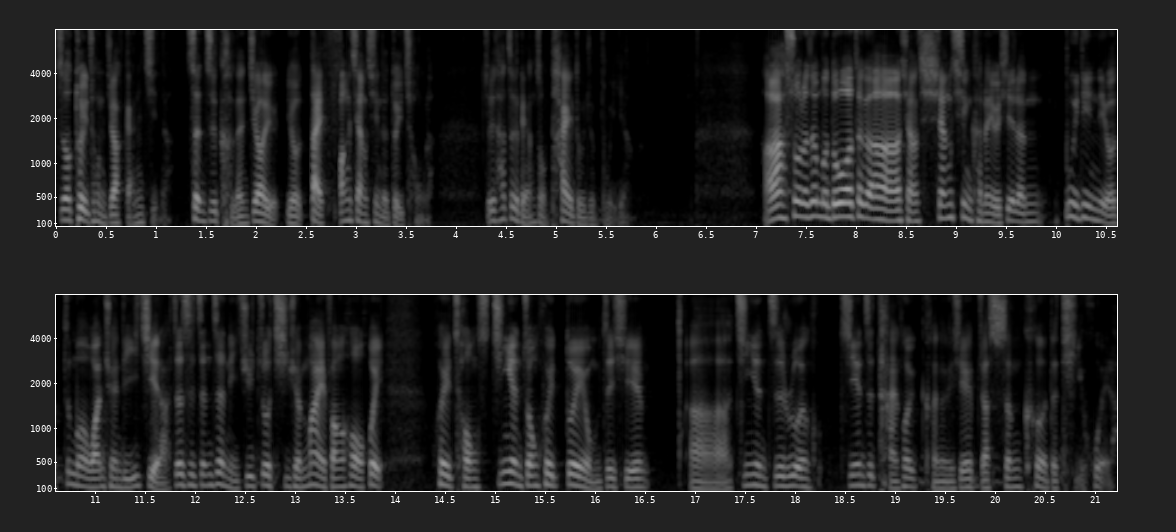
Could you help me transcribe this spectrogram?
之后对冲你就要赶紧的，甚至可能就要有有带方向性的对冲了，所以它这个两种态度就不一样。好了，说了这么多，这个想相信可能有些人不一定有这么完全理解啦。这是真正你去做期权卖方后，会会从经验中会对我们这些呃经验之论、经验之谈，会可能有一些比较深刻的体会了。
